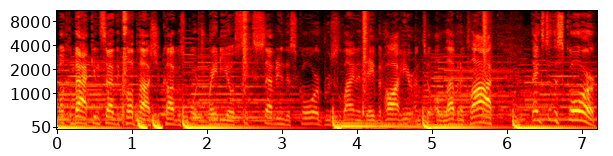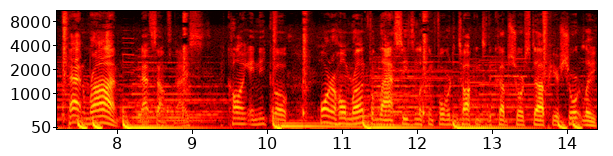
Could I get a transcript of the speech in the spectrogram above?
Welcome back inside the clubhouse, Chicago Sports Radio 670 The Score. Bruce Levine and David Haugh here until 11 o'clock. Thanks to the score, Pat and Ron. That sounds nice. Calling a Nico Hoerner home run from last season. Looking forward to talking to the Cubs shortstop here shortly.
